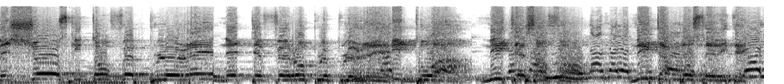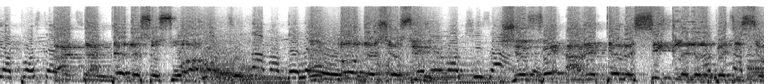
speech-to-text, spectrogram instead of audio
Les choses qui t'ont fait pleurer ne te feront plus pleurer. Ni toi, ni tes enfants, ni ta postérité. À dater de ce soir, au nom de Jésus, je fais arrêter le cycle de répétition.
